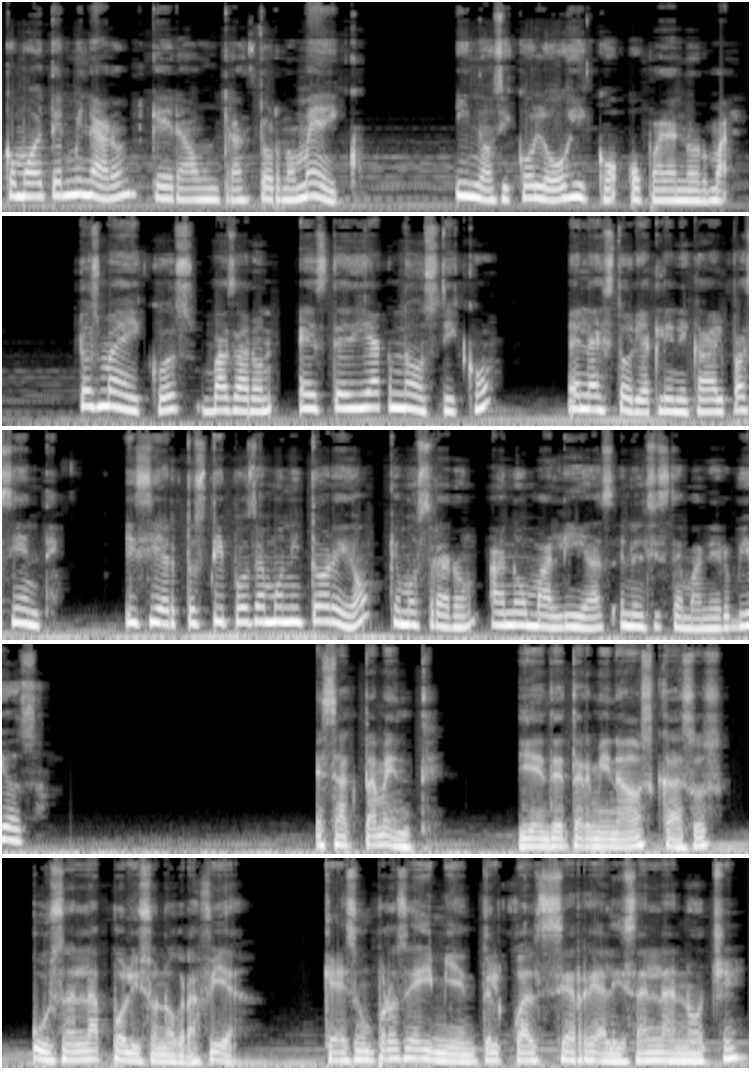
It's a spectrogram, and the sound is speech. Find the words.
cómo determinaron que era un trastorno médico y no psicológico o paranormal. Los médicos basaron este diagnóstico en la historia clínica del paciente y ciertos tipos de monitoreo que mostraron anomalías en el sistema nervioso. Exactamente. Y en determinados casos usan la polisonografía, que es un procedimiento el cual se realiza en la noche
